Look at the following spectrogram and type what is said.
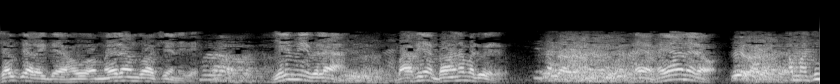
ကြောက်ကြလိုက်တဲ့ဟိုအမဲတမ်းသွားဖြစ်နေတယ်ရင်းမြင်ဗလားဘာဖြစ်ဘာနဲ့မတွေ့တယ် အဲဘုရားနဲ့တော့တွေ့ပါပါအမသူ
